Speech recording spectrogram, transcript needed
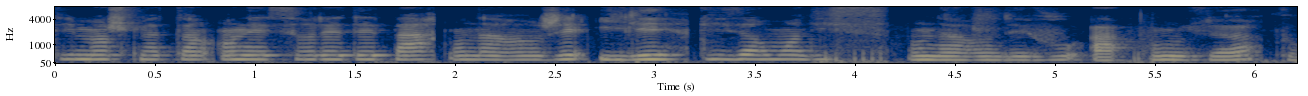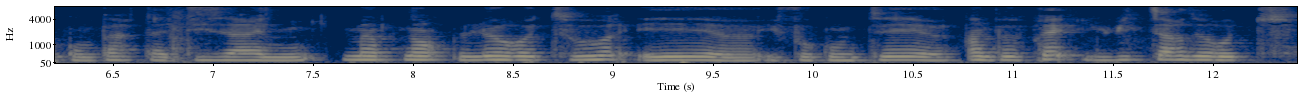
Dimanche matin, on est sur le départ, on a rangé, il est 10h 10. On a rendez-vous à 11h, il faut qu'on parte à 10h30. Maintenant, le retour et euh, il faut compter euh, à peu près 8 heures de route.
